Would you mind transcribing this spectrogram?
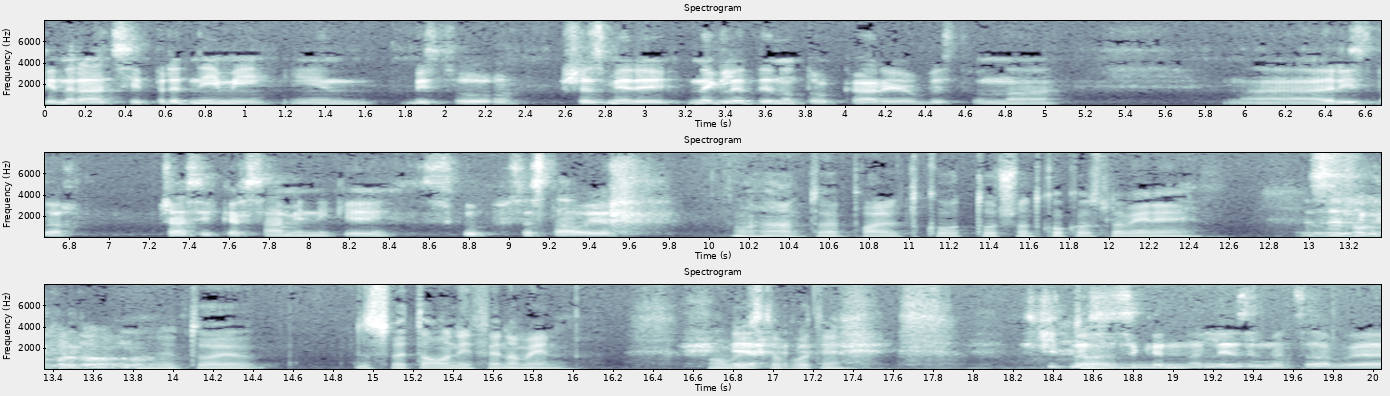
generacij pred njimi in v bistvu še zmeraj, ne glede na to, kar je v bistvu na, na risbah, včasih kar sami nekaj skupaj sestavljajo. Aha, to je tako, točno tako kot v Sloveniji. Zelo podobno. To je svetovni fenomen. V bistvu, ja. potem, Očitno so se kar nalezili med sabo. Ja.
